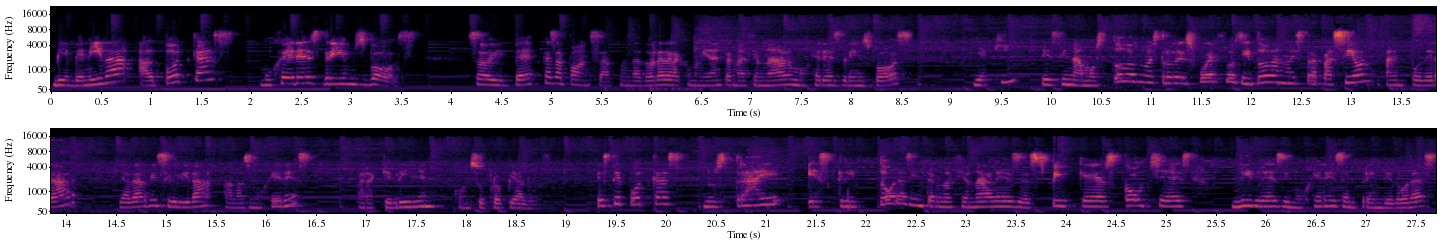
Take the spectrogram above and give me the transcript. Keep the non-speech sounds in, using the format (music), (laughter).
Bienvenida al podcast Mujeres Dreams Boss. Soy Beth Casaponza, fundadora de la comunidad internacional Mujeres Dreams Boss, y aquí destinamos todos nuestros esfuerzos y toda nuestra pasión a empoderar y a dar visibilidad a las mujeres para que brillen con su propia luz. Este podcast nos trae escritoras internacionales, speakers, coaches, líderes y mujeres emprendedoras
